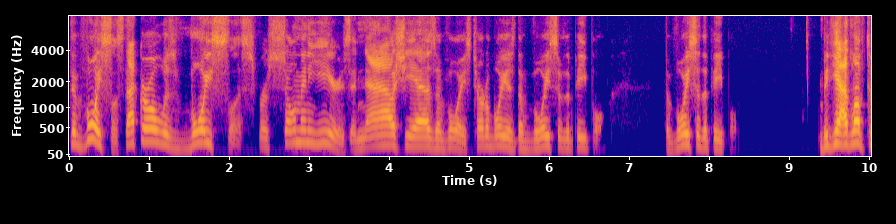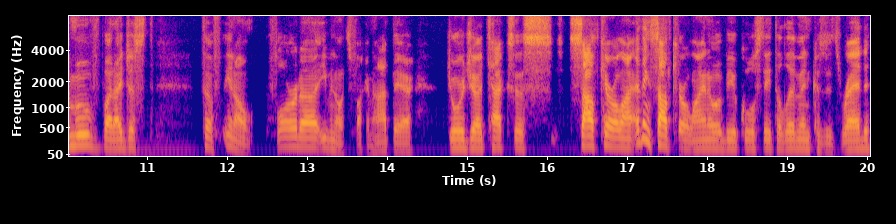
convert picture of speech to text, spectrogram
the voiceless. That girl was voiceless for so many years, and now she has a voice. Turtle Boy is the voice of the people, the voice of the people. But yeah, I'd love to move, but I just to you know Florida, even though it's fucking hot there. Georgia, Texas, South Carolina. I think South Carolina would be a cool state to live in because it's red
